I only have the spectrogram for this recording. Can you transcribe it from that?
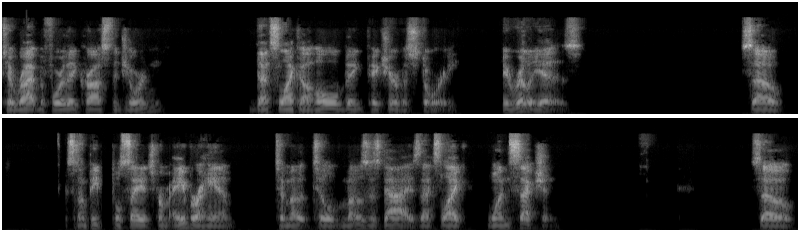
to right before they cross the jordan that's like a whole big picture of a story. It really is. So some people say it's from abraham to Mo- till moses dies. That's like one section. So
